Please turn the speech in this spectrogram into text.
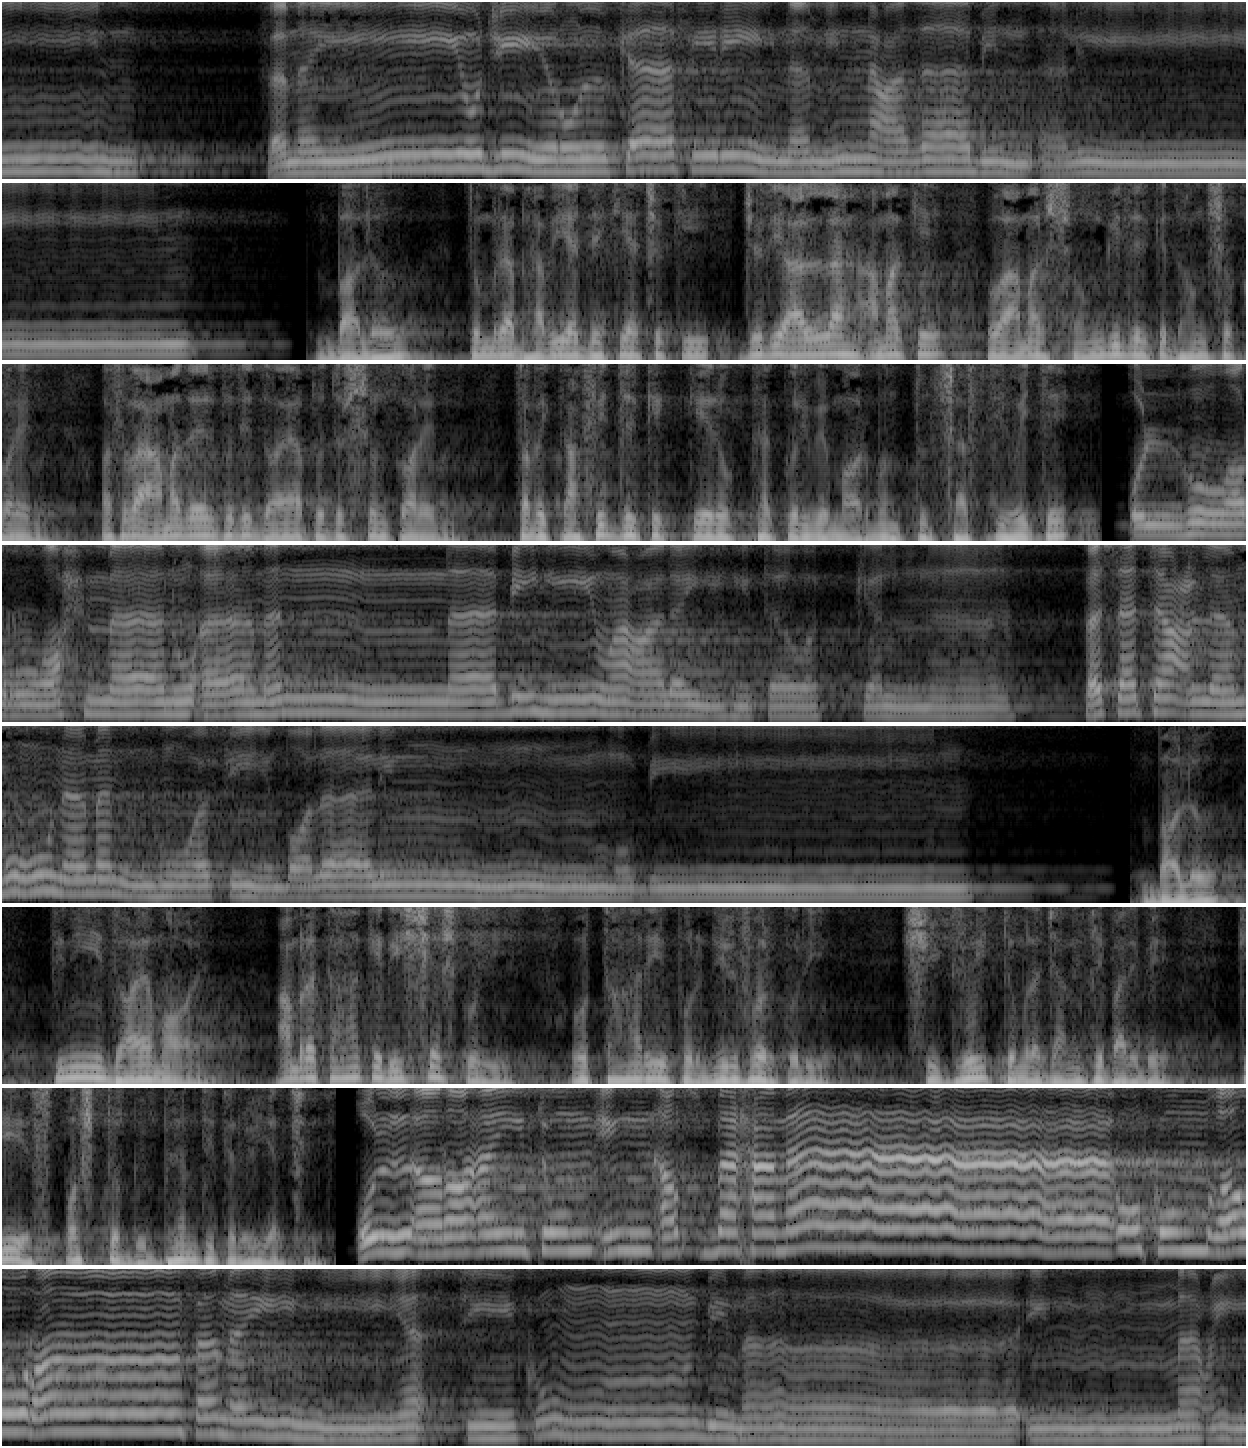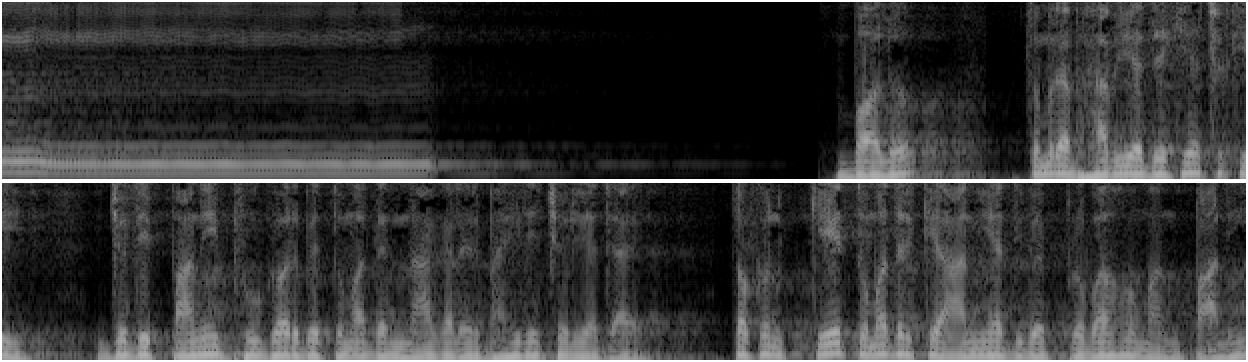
فمن يجير الكافرين من عذاب أليم বলো তোমরা ভাবিয়া দেখিয়াছ কি যদি আল্লাহ আমাকে ও আমার সঙ্গীদেরকে ধ্বংস করেন অথবা আমাদের প্রতি দয়া প্রদর্শন করেন তবে কাফিরদেরকে কে রক্ষা করিবে মর্মন্তুদ শাস্তি হইতে قل هو الرحمن آمنا به وعليه توكلنا فستعلمون من هو في ضلال مبين বলো তিনি দয়াময় আমরা তাহাকে বিশ্বাস করি ও তাহারই উপর নির্ভর করি শীঘ্রই তোমরা জানিতে পারিবে কে স্পষ্ট বিভ্রান্তিতে রহিয়াছে قل أرأيتم إن أصبح ماؤكم غورا فمن يأتيكم بماء معين বলো তোমরা ভাবিয়া দেখিয়াছ কি যদি পানি ভূগর্ভে তোমাদের নাগালের বাহিরে চলিয়া যায় তখন কে তোমাদেরকে আনিয়া দিবে প্রবাহমান পানি?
